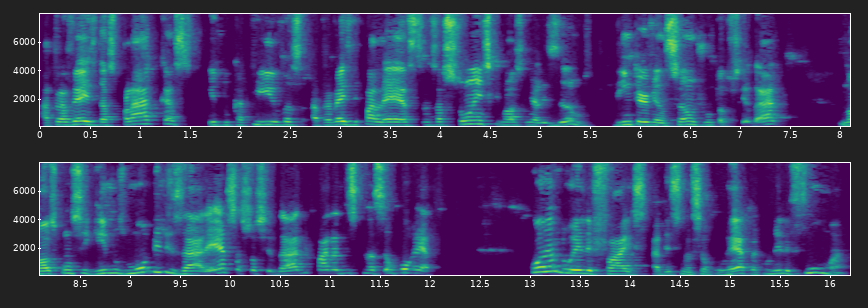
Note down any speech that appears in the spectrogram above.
através das placas educativas, através de palestras, ações que nós realizamos de intervenção junto à sociedade, nós conseguimos mobilizar essa sociedade para a destinação correta. Quando ele faz a destinação correta, quando ele fuma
